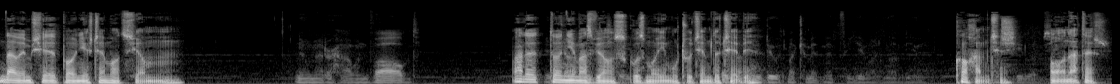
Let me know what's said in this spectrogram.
Dałem się ponieść emocjom, ale to nie ma związku z moim uczuciem do ciebie. Kocham cię. Ona też.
